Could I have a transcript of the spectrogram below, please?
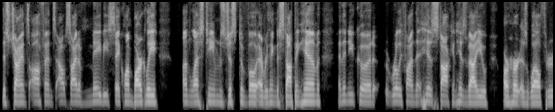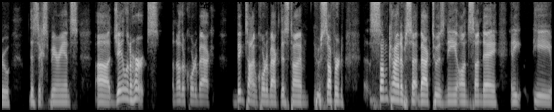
this Giants offense outside of maybe Saquon Barkley, unless teams just devote everything to stopping him. And then you could really find that his stock and his value are hurt as well through this experience. Uh, Jalen Hurts, another quarterback, big time quarterback this time, who suffered some kind of setback to his knee on Sunday, and he he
